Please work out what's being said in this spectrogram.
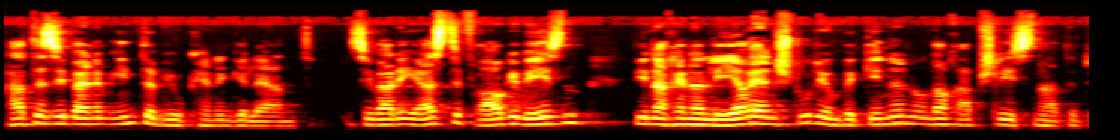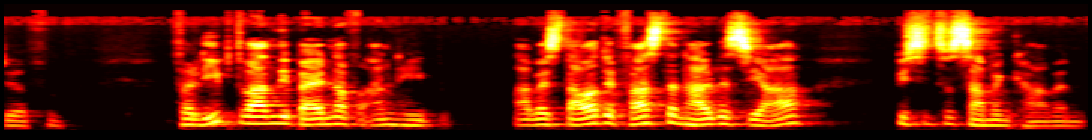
hatte sie bei einem Interview kennengelernt. Sie war die erste Frau gewesen, die nach einer Lehre ein Studium beginnen und auch abschließen hatte dürfen. Verliebt waren die beiden auf Anhieb, aber es dauerte fast ein halbes Jahr, bis sie zusammenkamen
